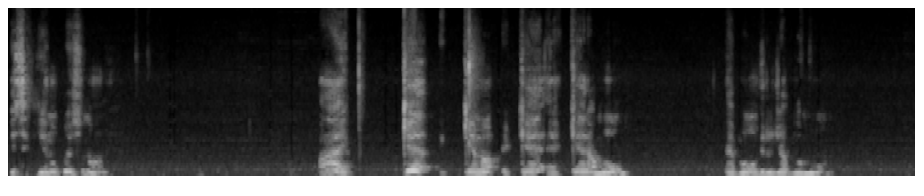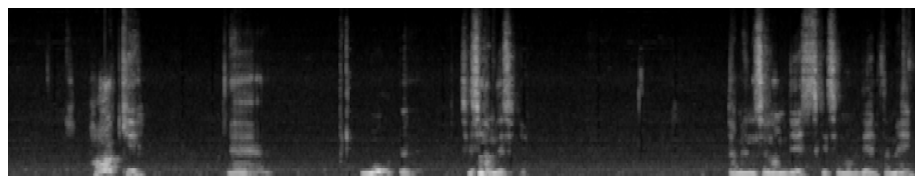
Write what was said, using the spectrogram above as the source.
Esse aqui eu não conheço o nome. Ai, é, Keramon. É bom, vira o Diablomon. Rock. É, é, esqueci o nome desse aqui. Também não sei o nome desse, esqueci o nome dele também.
